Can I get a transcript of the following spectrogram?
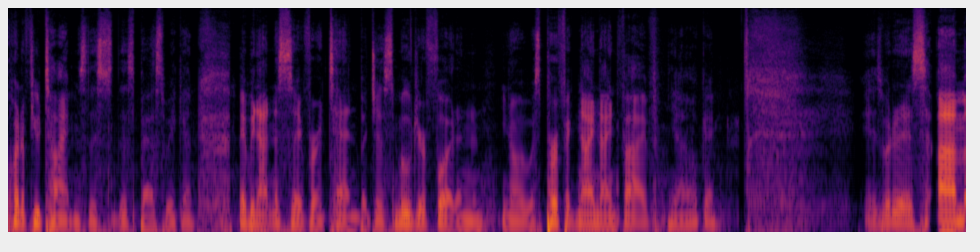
quite a few times this this past weekend. Maybe not necessarily for a ten, but just moved your foot and you know it was perfect nine nine five. Yeah, okay. Is what it is. Um,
